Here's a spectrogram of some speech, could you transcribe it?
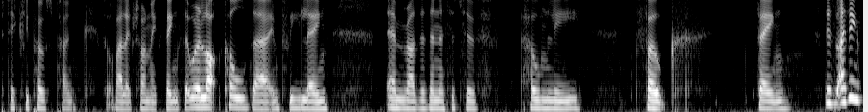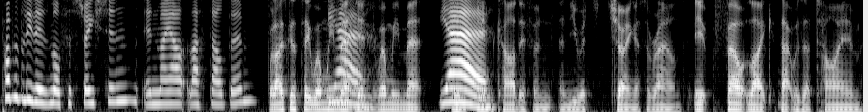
particularly post punk sort of electronic things that were a lot colder in feeling um, rather than a sort of homely folk thing. There's, I think probably there's more frustration in my al- last album. Well, I was going to say when we Yeah. met in when we met Yeah, in, in Cardiff and, and you were showing us around, it felt like that was a time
